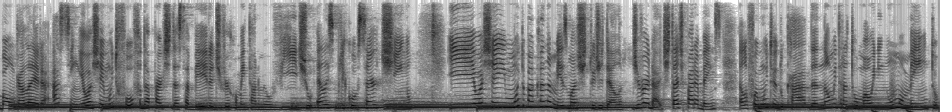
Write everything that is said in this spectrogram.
Bom, galera, assim, eu achei muito fofo da parte da Sabeira de vir comentar no meu vídeo. Ela explicou certinho e achei muito bacana mesmo a atitude dela. De verdade, tá de parabéns. Ela foi muito educada, não me tratou mal em nenhum momento.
